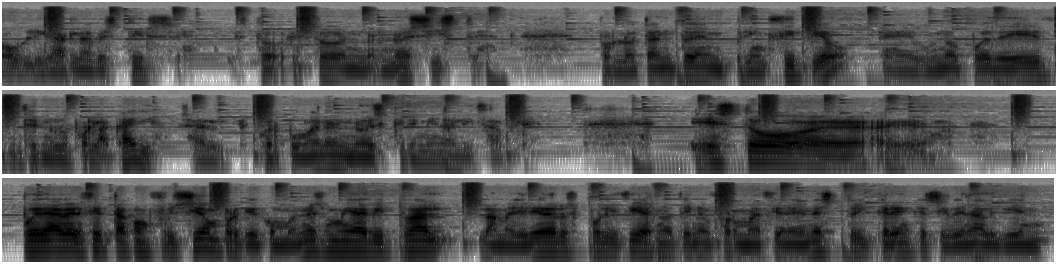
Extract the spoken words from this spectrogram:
obligarle a vestirse. Esto, esto no, existe. Por lo tanto, en principio, eh, uno puede ir desnudo por la calle. O sea, el cuerpo humano no es criminalizable. Esto eh, puede haber cierta confusión porque como no es muy habitual, la mayoría de los policías no tienen formación en esto y creen que si ven a alguien,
